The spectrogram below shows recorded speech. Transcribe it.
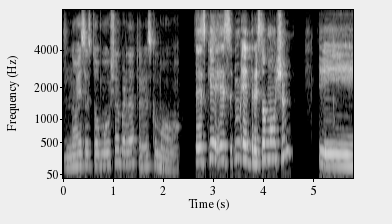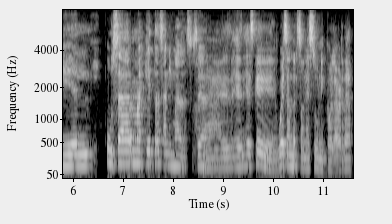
no es stop motion, ¿verdad? Pero es como... Es que es entre stop motion y el usar maquetas animadas, o sea, es- es que Wes Anderson es único, la verdad.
